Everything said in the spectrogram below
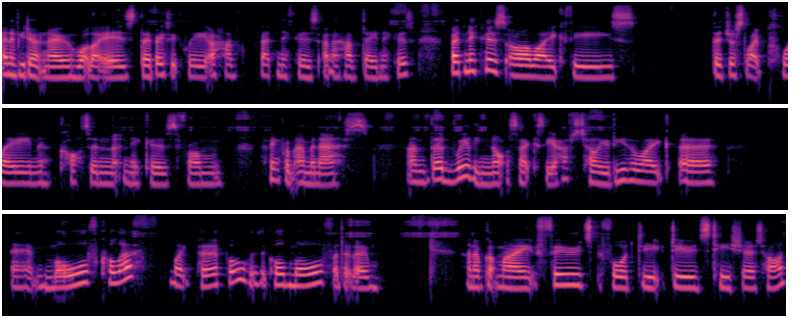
any of you don't know what that is, they're basically I have bed knickers and I have day knickers. Bed knickers are like these. They're just like plain cotton knickers from I think from M&S, and they're really not sexy. I have to tell you, these are like a, a mauve colour, like purple. Is it called mauve? I don't know. And I've got my foods before dudes t-shirt on.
